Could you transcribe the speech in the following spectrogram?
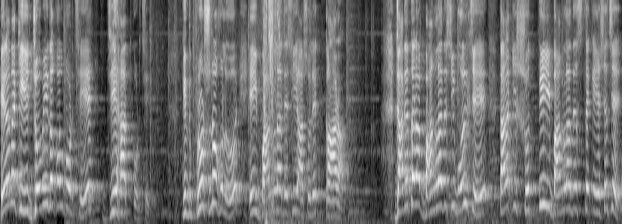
এরা নাকি জমি দখল করছে, জেহাদ করছে। কিন্তু প্রশ্ন হলো, এই বাংলাদেশি আসলে কারা? যাদের তারা বাংলাদেশি বলছে, তারা কি সত্যিই বাংলাদেশ থেকে এসেছে?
